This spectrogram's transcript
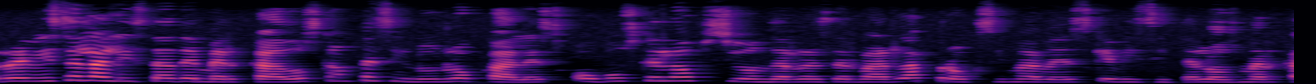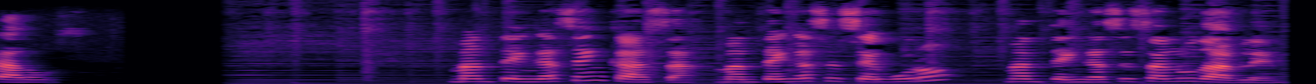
Revise la lista de mercados campesinos locales o busque la opción de reservar la próxima vez que visite los mercados. Manténgase en casa, manténgase seguro, manténgase saludable.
